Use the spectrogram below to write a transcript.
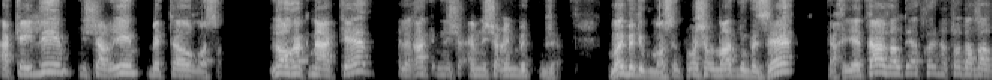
הכלים נשארים בתאורוסום. לא רק מעכב, אלא רק הם נשארים בזה. כמו בדוגמוסים, כמו שלמדנו בזה, כך יהיה תאר על די הכהן אותו דבר,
